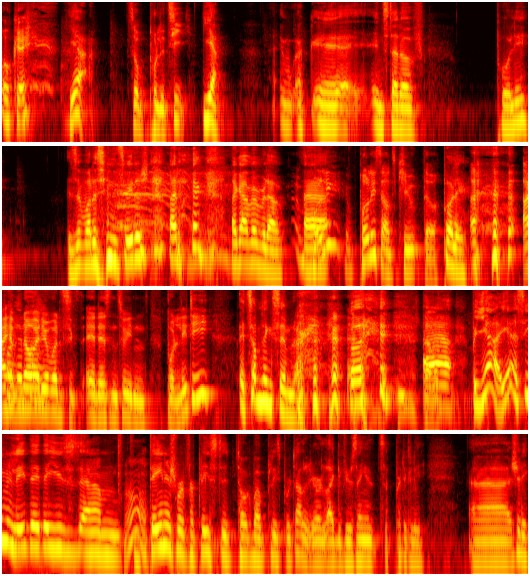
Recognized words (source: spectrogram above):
Okay. Yeah, so politi. yeah. Uh, instead of poli. Is it what is in Swedish? I, I can't remember now. Uh, Poli? Poli sounds cute though. Poli. I have no poli. idea what it is in Sweden. Politi? It's something similar, but uh, but yeah, yeah. Seemingly they they use um, Oh. Danish word for police to talk about police brutality, or like if you're saying it's particularly uh, shitty.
